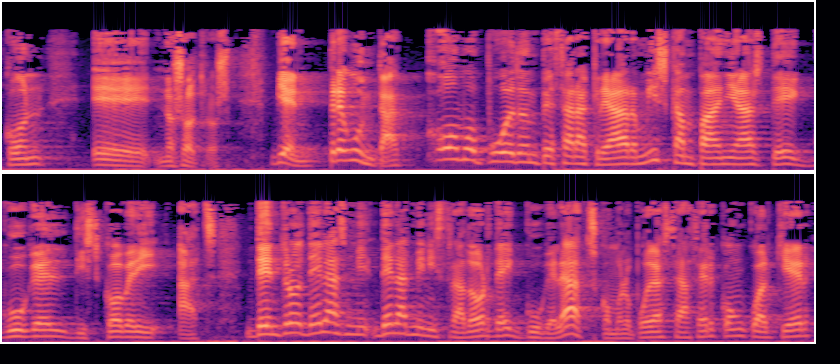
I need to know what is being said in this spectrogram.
con eh, nosotros. Bien, pregunta, ¿cómo puedo empezar a crear mis campañas de Google Discovery Ads dentro del administrador de Google Ads, como lo puedes hacer con cualquier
